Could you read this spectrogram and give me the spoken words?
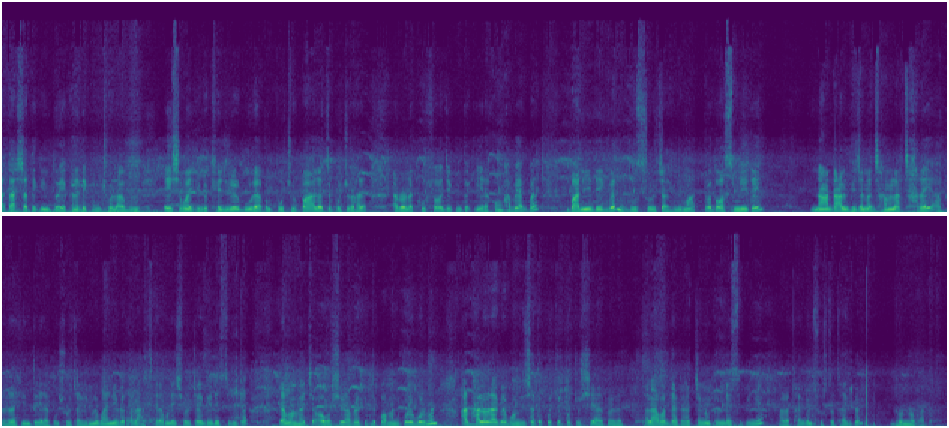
আর তার সাথে কিন্তু এখানে দেখুন ঝোলা গুড়। এই সময় কিন্তু খেজুরের গুড় এখন প্রচুর পাওয়া যাচ্ছে, প্রচুর হারে। আপনারা খুব সহজে কিন্তু এরকমভাবে একবার বানিয়ে দেখবেন দুধ সরু চাকলি মাত্র দশ মিনিটেই না, ডাল ভেজানোর ঝামেলা ছাড়াই আপনারা কিন্তু এরকম সরু চাকলিগুলো বানিয়ে নেবেন। তাহলে আজকের আমার এই সরু চাকলির রেসিপিটা কেমন হয়েছে অবশ্যই আপনারা কিন্তু কমেন্ট করে বলবেন। আর ভালো লাগলে বন্ধুদের সাথে প্রচুর প্রচুর শেয়ার করে দেবেন। তাহলে আবার দেখা হচ্ছে নতুন রেসিপি নিয়ে। ভালো থাকবেন, সুস্থ থাকবেন। ধন্যবাদ।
